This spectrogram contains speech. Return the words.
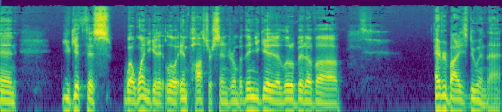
and you get this. Well, one, you get a little imposter syndrome, but then you get a little bit of a everybody's doing that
